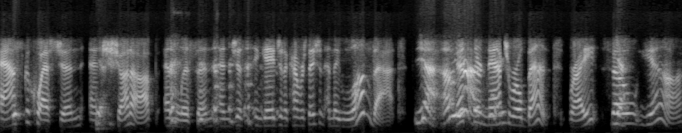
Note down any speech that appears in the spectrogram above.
ask a question and yeah. shut up and listen and just engage in a conversation. And they love that. Yeah. Oh, That's yeah. their natural bent, right? So, yeah.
